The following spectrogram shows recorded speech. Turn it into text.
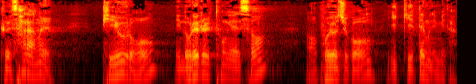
그 사랑을 비유로 이 노래를 통해서 어, 보여주고 있기 때문입니다.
